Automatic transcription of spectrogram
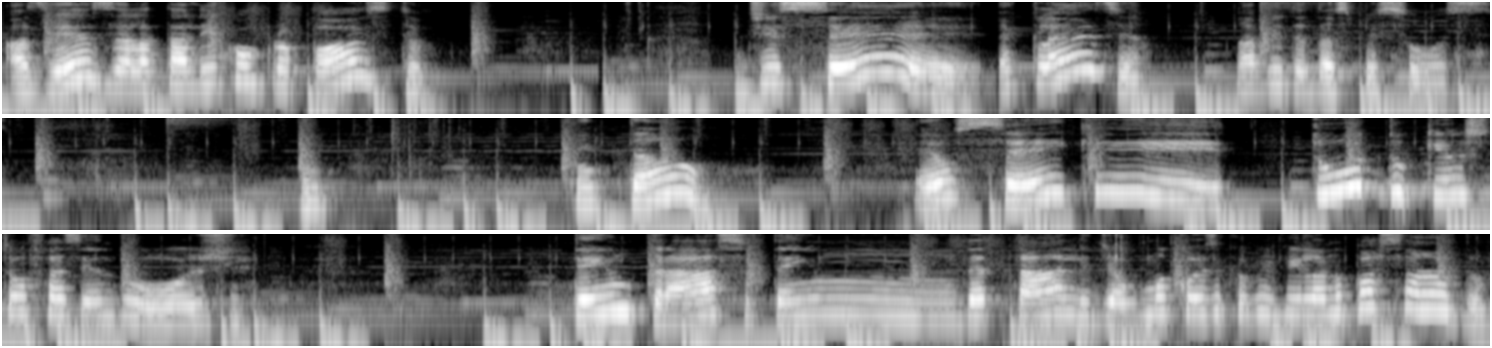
Às vezes ela está ali com o propósito de ser eclésia na vida das pessoas. Então, eu sei que tudo que eu estou fazendo hoje tem um traço, tem um detalhe de alguma coisa que eu vivi lá no passado.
